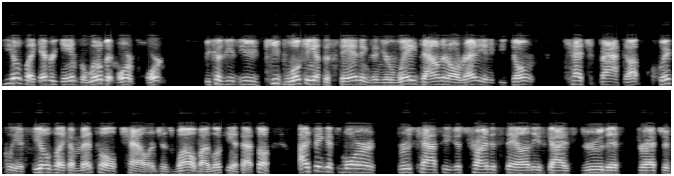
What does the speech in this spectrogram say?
feels like every game's a little bit more important because you, you keep looking at the standings and you're way down it already. And if you don't catch back up quickly, it feels like a mental challenge as well by looking at that. So I think it's more Bruce Cassidy just trying to stay on these guys through this stretch of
